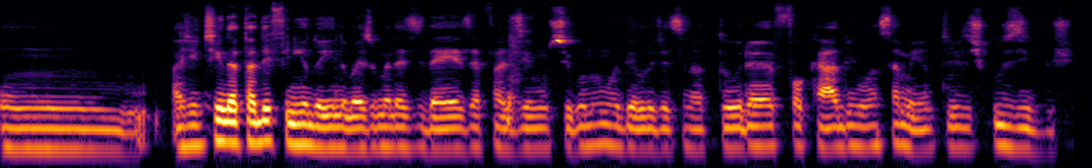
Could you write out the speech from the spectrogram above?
um. A gente ainda está definindo ainda, mas uma das ideias é fazer um segundo modelo de assinatura focado em lançamentos exclusivos.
